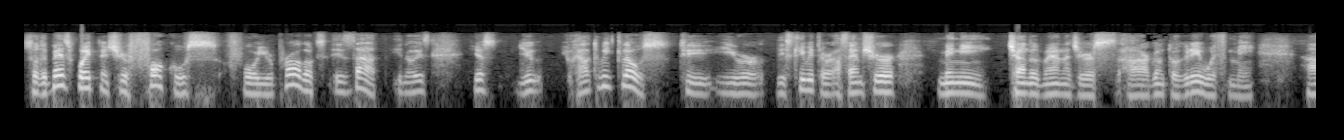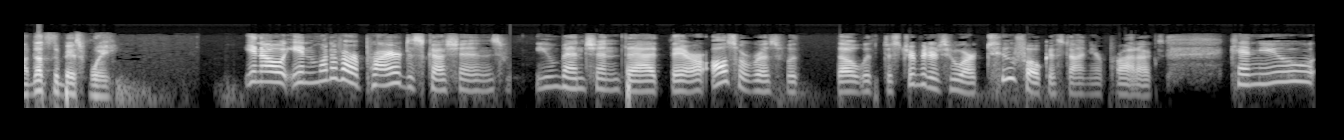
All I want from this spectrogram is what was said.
So the best way to ensure focus for your products is that, you know, is just you, you have to be close to your distributor, as I'm sure many channel managers are going to agree with me. Uh, that's the best way. You know, in one of our prior discussions, you mentioned that there are also risks with though with distributors who are too focused on your products. Can you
